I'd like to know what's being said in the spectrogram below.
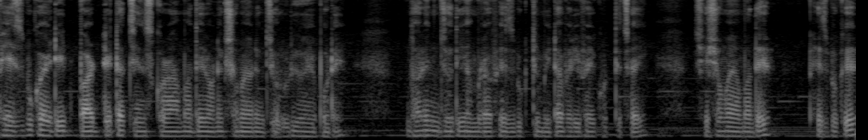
ফেসবুক আইডির বার্থডেটা চেঞ্জ করা আমাদের অনেক সময় অনেক জরুরি হয়ে পড়ে। ধরেন যদি আমরা ফেসবুকটি মেটা ভেরিফাই করতে চাই, সে সময় আমাদের ফেসবুকের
